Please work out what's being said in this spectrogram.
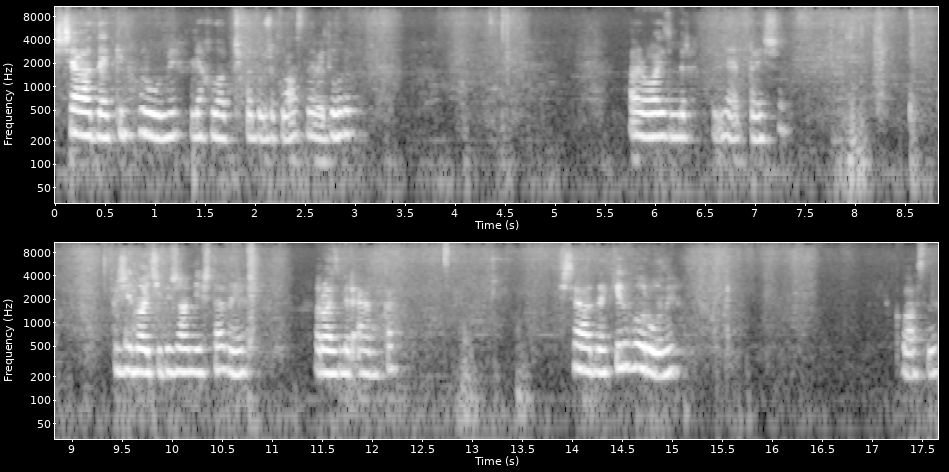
Ще одне кінгурумі для хлопчика дуже класне велюри. Розмір не пише. Жіночі піжамні штани. Розмір М. Ще одне кінгурумі. Класне.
